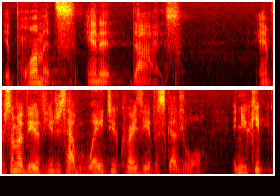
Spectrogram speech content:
it plummets and it dies. And for some of you, if you just have way too crazy of a schedule and you keep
